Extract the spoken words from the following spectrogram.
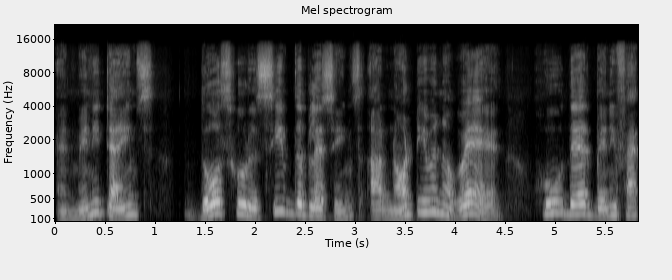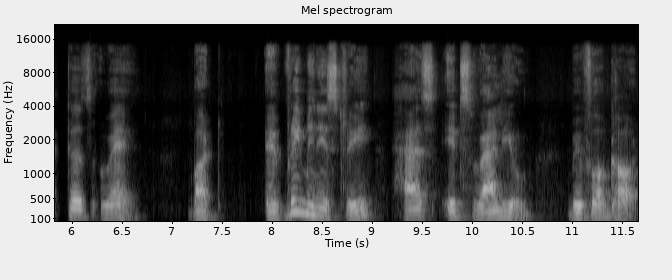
and many times those who receive the blessings are not even aware who their benefactors were. But every ministry has its value before God.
